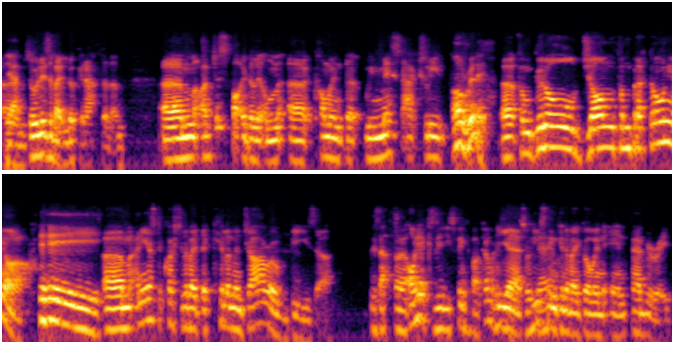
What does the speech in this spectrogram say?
Um, Yeah. So it is about looking after them. Um, I've just spotted a little uh, comment that we missed actually oh really? uh, from good old John from Braconia. Hey, Um, and he asked a question about the Kilimanjaro visa. Is that for? Oh yeah, because he's thinking about going. Yeah, so he's Yeah. thinking about going in February,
